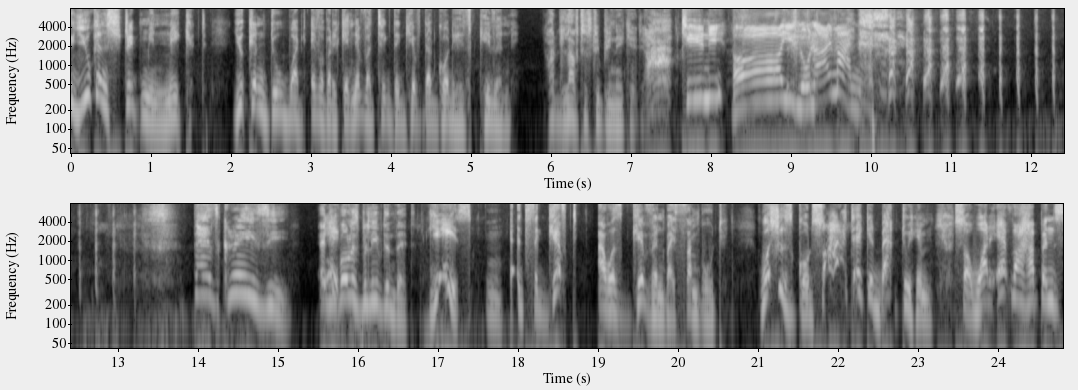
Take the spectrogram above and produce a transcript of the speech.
you can strip me naked. You can do whatever, but you can never take the gift that God has given me. I'd love to strip you naked. Ah! Chini. Oh, yilona hayi man. That's crazy. And Yeah. you've always believed in that. Yes. Hmm. It's a gift I was given by somebody. Which is God. So I take it back to him. So whatever happens,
